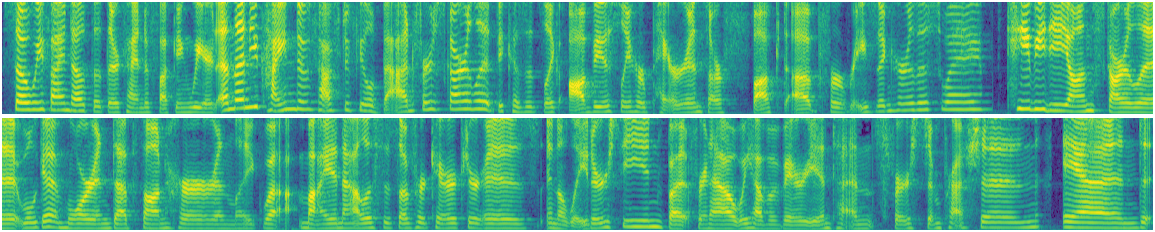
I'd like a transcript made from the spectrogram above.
So we find out that they're kind of fucking weird. And then you kind of have to feel bad for Scarlett because it's like obviously her parents are fucked up for raising her this way. TBD on Scarlett. We'll get more in depth on her and like what my analysis of her character is in a later scene. But for now, we have a very intense first impression. And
